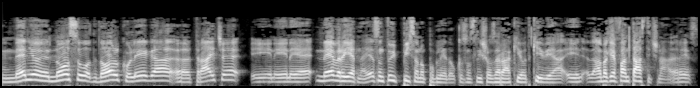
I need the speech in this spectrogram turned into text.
Meni je nosil od dol kolega uh, Trajče in, in je neverjetna. Jaz sem tu pisano pogledal, ko sem slišal za raki od Kivija. In, ampak je fantastična, res.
